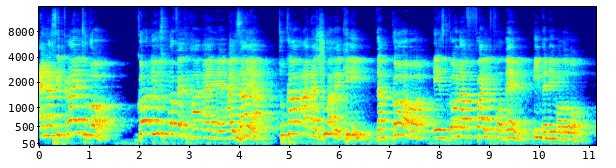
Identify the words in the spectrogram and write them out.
And as he cried to God, God used prophet uh, uh, Isaiah to come and assure the king that God is gonna fight for them in the name of the Lord.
